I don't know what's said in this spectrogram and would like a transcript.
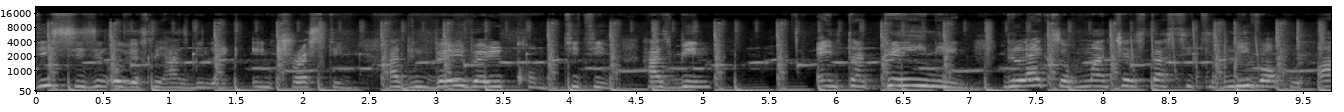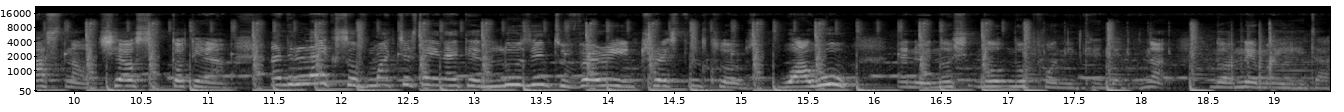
this season obviously has been like interesting, has been very, very competitive, has been entertaining the likes of Manchester City, Liverpool, Arsenal, Chelsea, Tottenham, and the likes of Manchester United losing to very interesting clubs. Wahoo! Anyway, no, no, no pun intended. Not, no, I'm not a Man hater.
